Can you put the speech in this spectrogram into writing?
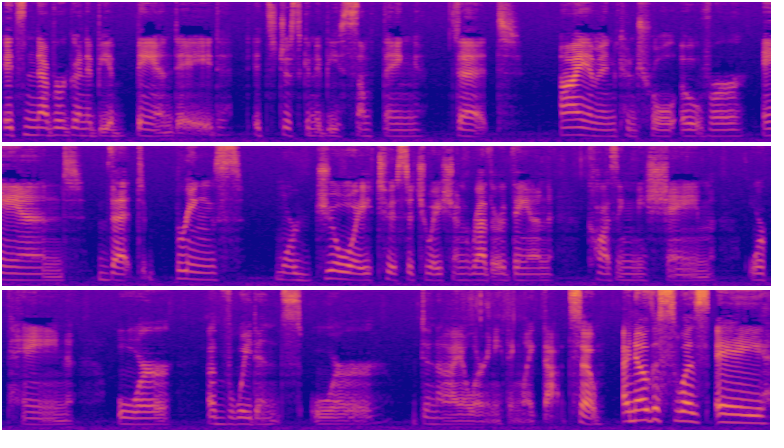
it's never going to be a band aid. It's just going to be something that I am in control over and that brings more joy to a situation rather than causing me shame or pain or avoidance or denial or anything like that. So, I know this was a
